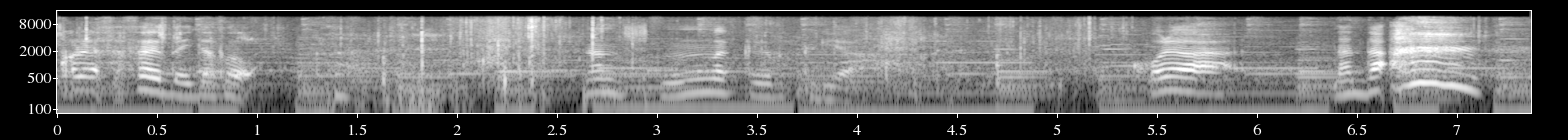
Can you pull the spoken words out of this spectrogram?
これは刺さると痛そう。なんそんなくるクリアこれはなんだ？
